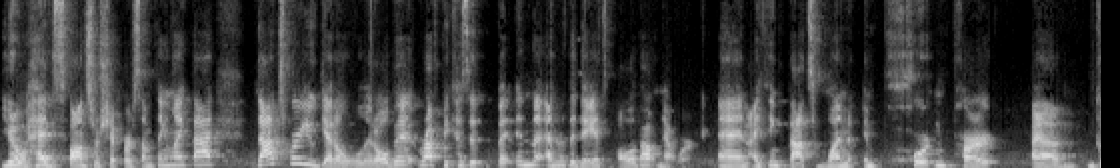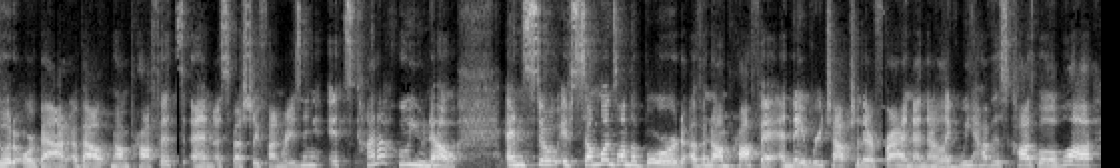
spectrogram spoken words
you know, head sponsorship or something like that, that's where you get a little bit rough because it but in the end of the day it's all about network and i think that's one important part um, good or bad about nonprofits and especially fundraising, it's kind of who you know. And so if someone's on the board of a nonprofit and they reach out to their friend and they're like, we have this cause, blah, blah, blah.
